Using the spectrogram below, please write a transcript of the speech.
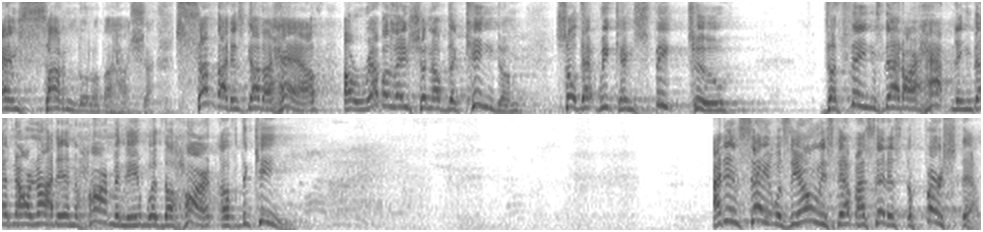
And somebody's got to have a revelation of the kingdom so that we can speak to the things that are happening that are not in harmony with the heart of the king. I didn't say it was the only step, I said it's the first step.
